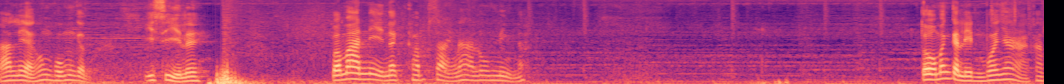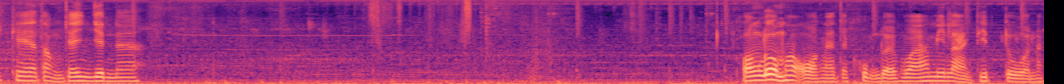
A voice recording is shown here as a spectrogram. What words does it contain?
อันแรกของผมกับ อีสี่เลย ประมาณนี้นะครับสั่งหน้ารูมิงนะโตมันก็เล่นบ่ยากครับ แค่ต้องใจเย็นๆนะของร่วมเขาออกนะจะคุมด้วยเพราะว่าเขามีหลางทิศตัวนะ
